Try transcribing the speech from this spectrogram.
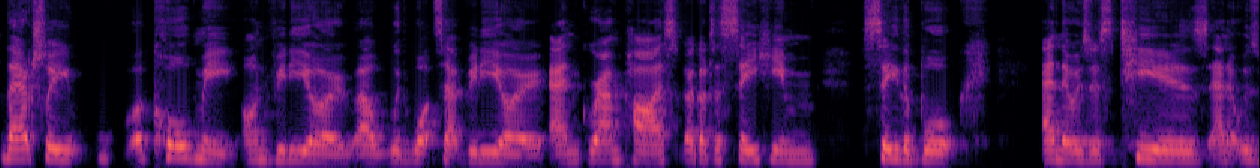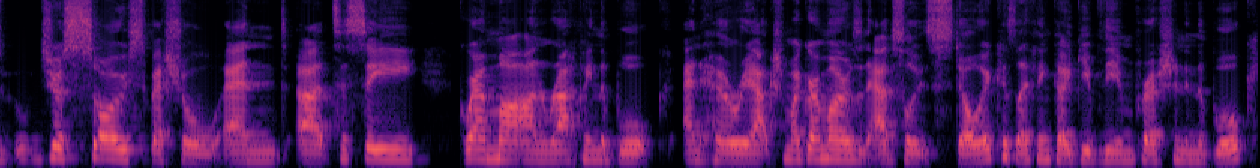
they actually uh, called me on video uh, with whatsapp video and grandpa i got to see him see the book and there was just tears and it was just so special. And uh, to see grandma unwrapping the book and her reaction. My grandma is an absolute stoic, as I think I give the impression in the book.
